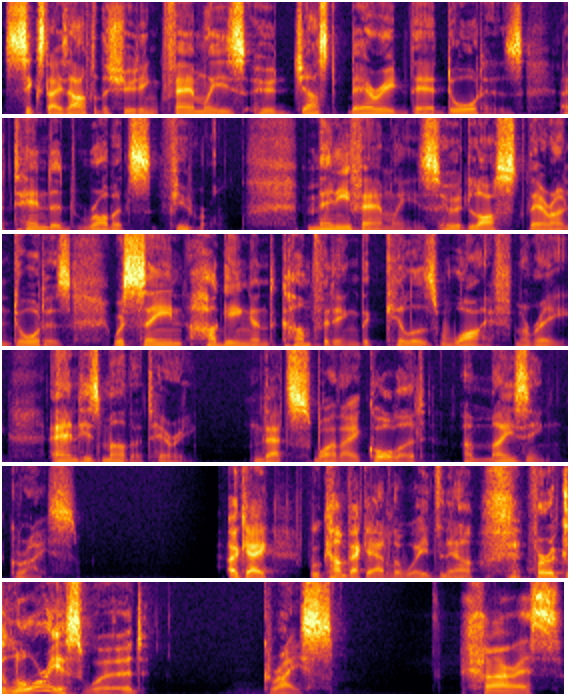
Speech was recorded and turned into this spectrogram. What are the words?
Six days after the shooting, families who'd just buried their daughters attended Roberts' funeral. Many families who had lost their own daughters were seen hugging and comforting the killer's wife, Marie, and his mother, Terri. That's why they call it Amazing Grace. Okay, we'll come back out of the weeds now. For a glorious word, grace. Charis.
